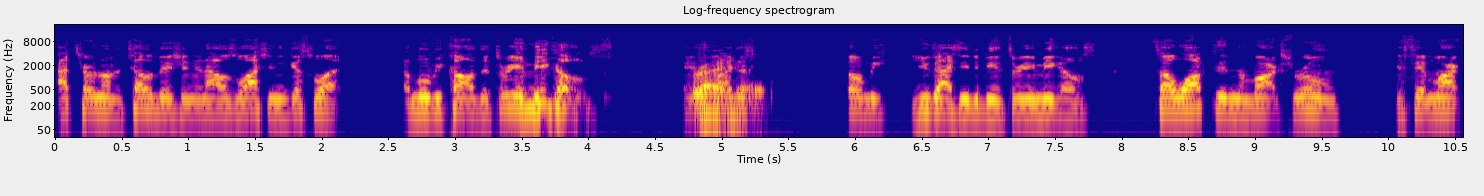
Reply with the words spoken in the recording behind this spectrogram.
I turned on the television and I was watching, and guess what? A movie called The Three Amigos. And right. so I just told me, you guys need to be the Three Amigos. So I walked into Mark's room and said, Mark,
